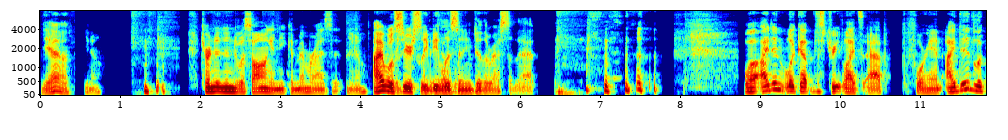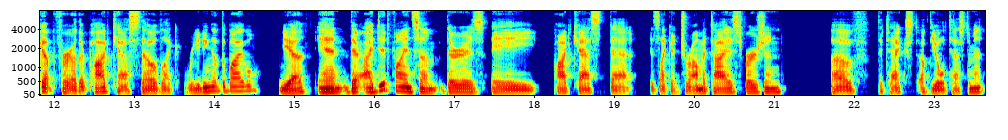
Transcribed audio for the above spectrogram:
Yeah, You know, turn it into a song and you can memorize it, you know. I will think- I seriously be would. listening to the rest of that. well, I didn't look up the Streetlights app beforehand. I did look up for other podcasts though of like reading of the Bible, Yeah, and there I did find some. There is a podcast that is like a dramatized version of the text of the Old Testament.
